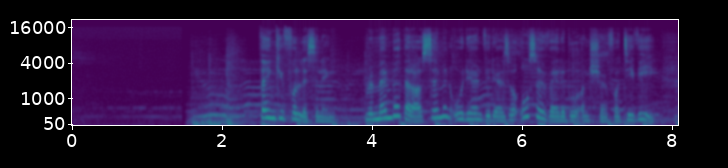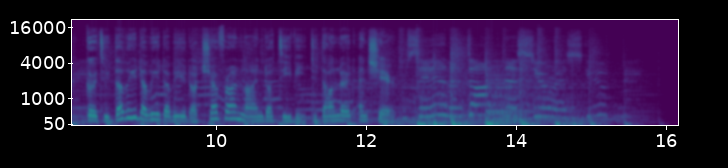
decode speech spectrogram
Thank you for listening. Remember that our sermon audio and videos are also available on Shofar TV. Go to www.shofaronline.tv to download and share.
